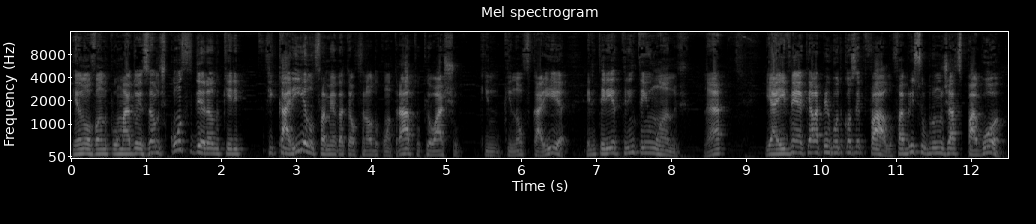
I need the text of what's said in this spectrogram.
renovando por mais dois anos, considerando que ele ficaria no Flamengo até o final do contrato, que eu acho que, que não ficaria, ele teria 31 anos, né? E aí vem aquela pergunta que eu sempre falo: Fabrício Bruno já se pagou?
